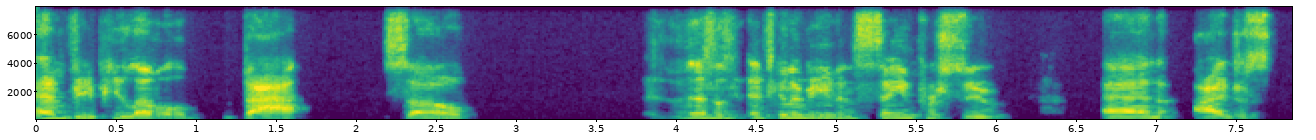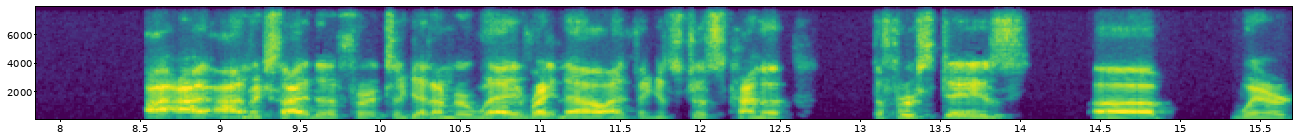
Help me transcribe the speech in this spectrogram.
MVP level bat. So this is it's going to be an insane pursuit, and I just I, I I'm excited for it to get underway. Right now, I think it's just kind of the first days uh, where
